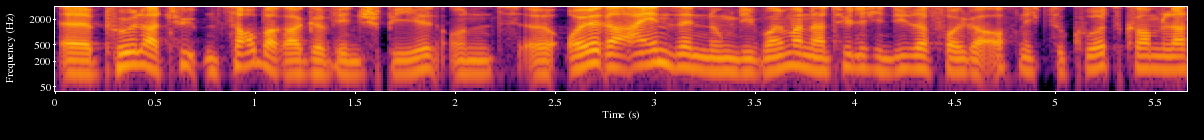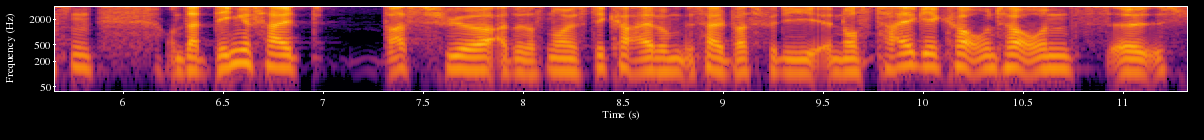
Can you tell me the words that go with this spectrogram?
äh, Pöhler-Typen Zauberer-Gewinnspiel und äh, eure Einsendungen, die wollen wir natürlich in dieser Folge auch nicht zu kurz kommen lassen. Und das Ding ist halt was für, also das neue Sticker-Album ist halt was für die Nostalgiker unter uns. Äh, ist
